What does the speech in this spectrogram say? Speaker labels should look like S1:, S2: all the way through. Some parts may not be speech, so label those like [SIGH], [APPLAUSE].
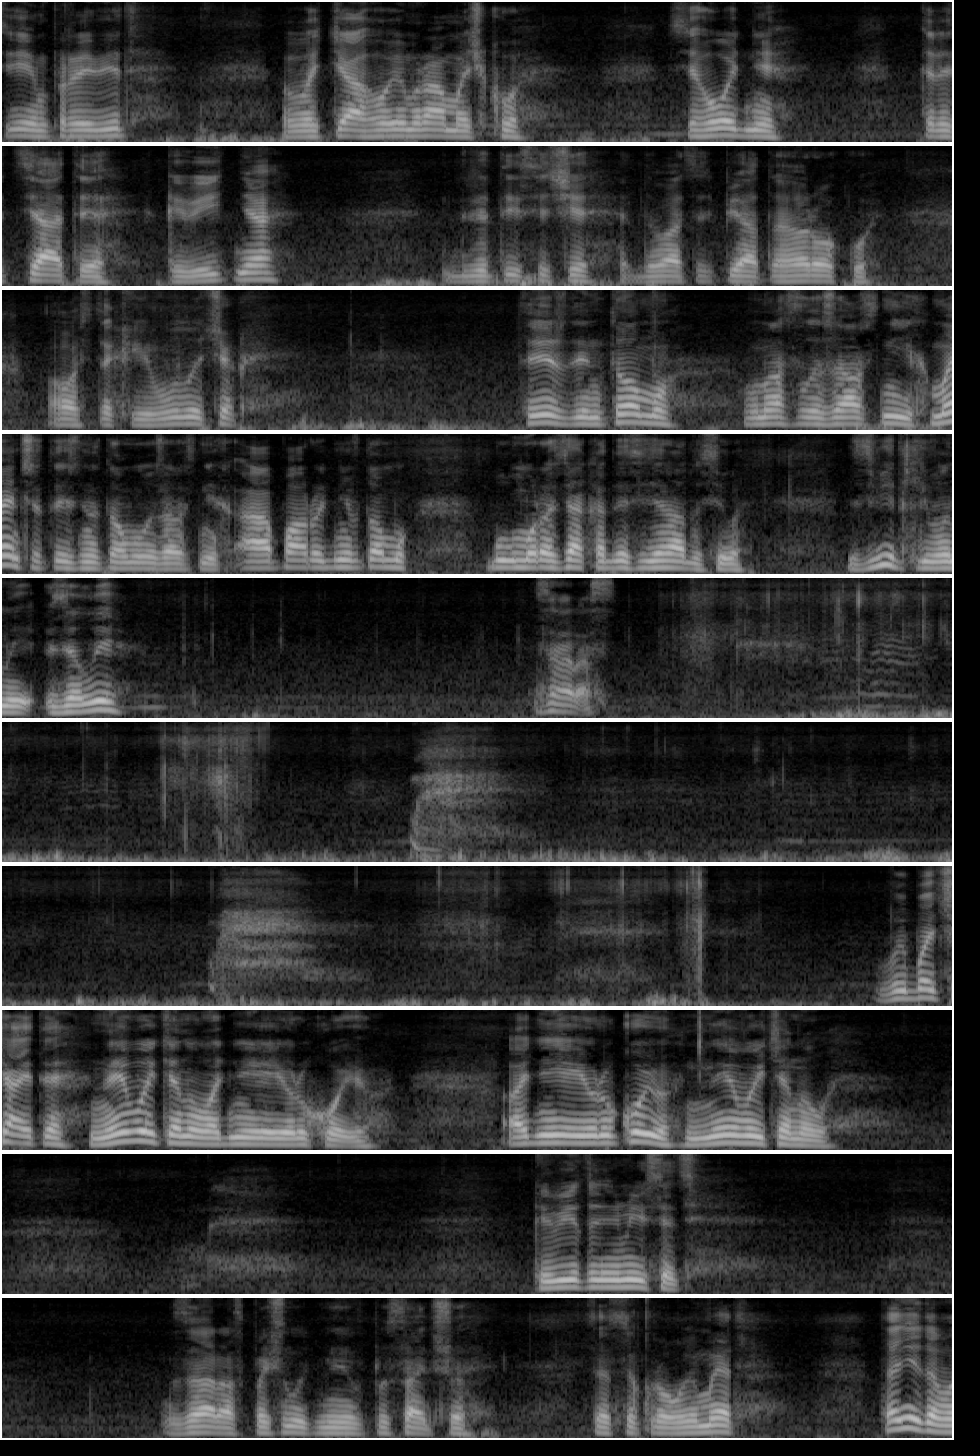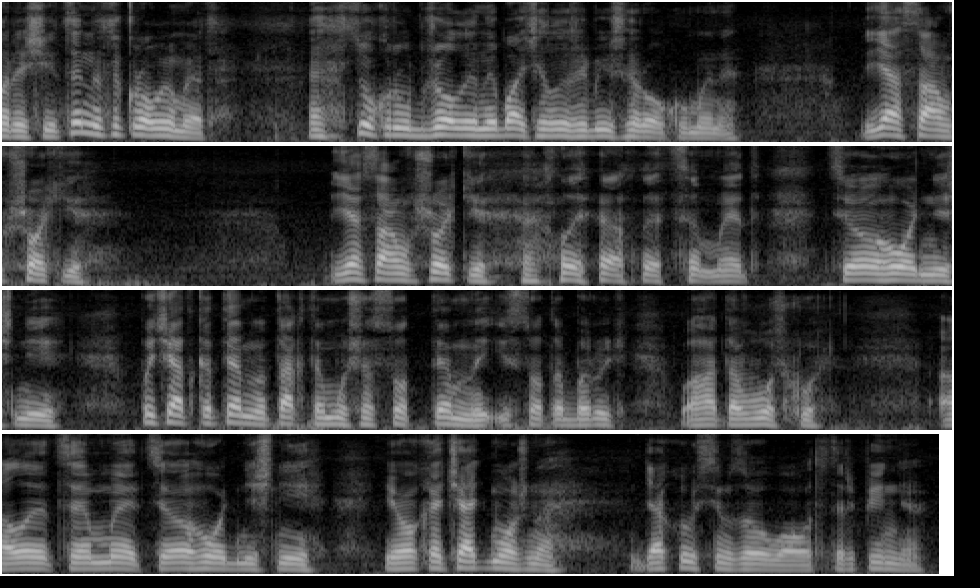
S1: Всім привіт! Витягуємо рамочку. Сьогодні 30 квітня 2025 року. Ось такий вуличок. Тиждень тому у нас лежав сніг, менше тижня тому лежав сніг, а пару днів тому був морозяка 10 градусів. Звідки вони взяли? Зараз. Вибачайте, не витягнув однією рукою. Однією рукою не витягнув. Квітень місяць. Зараз почнуть мені писати, що це цукровий мед. Та ні, товариші, це не цукровий мед. Цукру бджоли не бачили вже більше року у мене. Я сам в шокі. Я сам в шокі, [LAUGHS] але, але це мед сьогоднішній. Початка темно, так, тому що сот темний і сота беруть багато воску. Але це мед сьогоднішній. Його качати можна. Дякую всім за увагу та терпіння.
